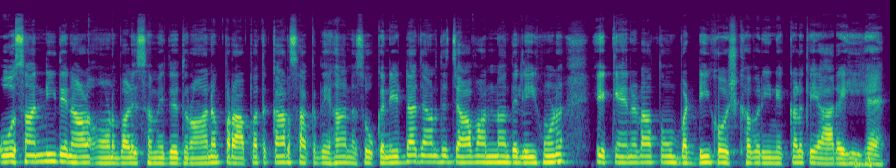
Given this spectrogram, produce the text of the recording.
ਉਹ ਆਸਾਨੀ ਦੇ ਨਾਲ ਆਉਣ ਵਾਲੇ ਸਮੇਂ ਦੇ ਦੌਰਾਨ ਪ੍ਰਾਪਤ ਪ੍ਰਾਪਤ ਕਰ ਸਕਦੇ ਹਨ। ਸੋ ਕੈਨੇਡਾ ਜਾਣ ਦੇ ਚਾਹਵਾਨਾਂ ਦੇ ਲਈ ਹੁਣ ਇਹ ਕੈਨੇਡਾ ਤੋਂ ਵੱਡੀ ਖੁਸ਼ਖਬਰੀ ਨਿਕਲ ਕੇ ਆ ਰਹੀ ਹੈ।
